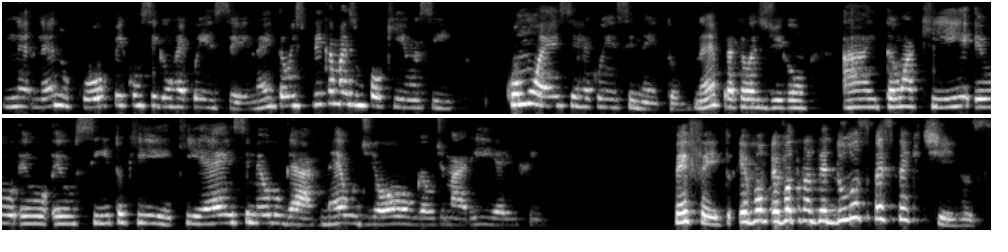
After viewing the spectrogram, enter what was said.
né, né, no corpo e consigam reconhecer, né? Então, explica mais um pouquinho, assim, como é esse reconhecimento, né? Para que elas digam, ah, então aqui eu, eu, eu sinto que, que é esse meu lugar, né? O de Olga, o de Maria, enfim. Perfeito. Eu vou, eu vou trazer duas perspectivas.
